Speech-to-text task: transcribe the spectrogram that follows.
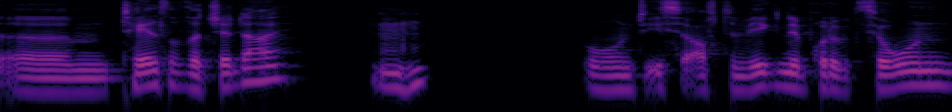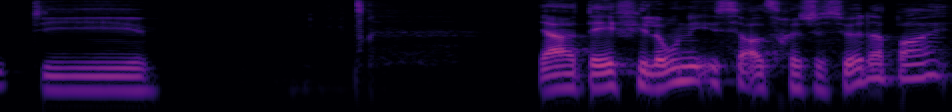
ähm, Tales of the Jedi. Mhm. Und die ist ja auf dem Weg in die Produktion. Die, ja, Dave Filoni ist ja als Regisseur dabei,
